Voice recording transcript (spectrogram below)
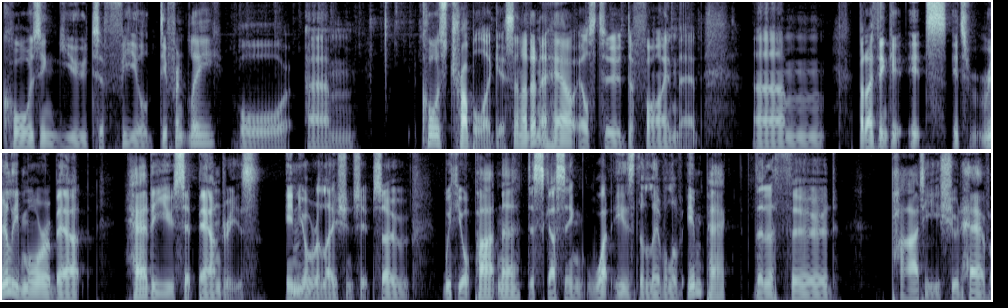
causing you to feel differently or um, cause trouble, I guess. And I don't know how else to define that. Um, but I think it, it's it's really more about how do you set boundaries in your relationship? So, with your partner, discussing what is the level of impact that a third party should have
